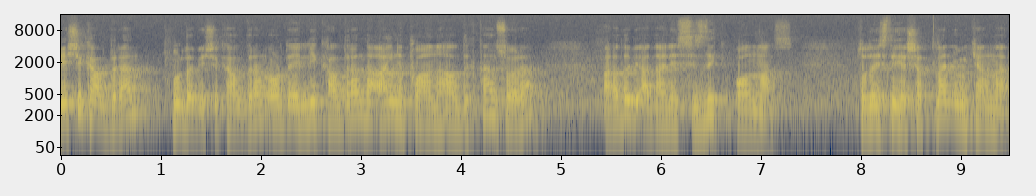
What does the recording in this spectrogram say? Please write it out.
5'i kaldıran, burada 5'i kaldıran, orada 50'yi kaldıran da aynı puanı aldıktan sonra arada bir adaletsizlik olmaz. Dolayısıyla yaşatılan imkanlar,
